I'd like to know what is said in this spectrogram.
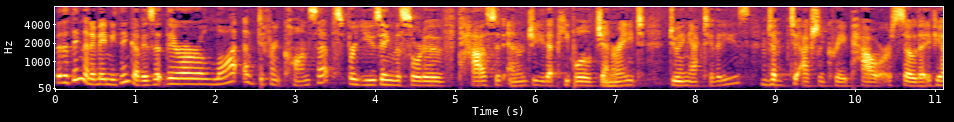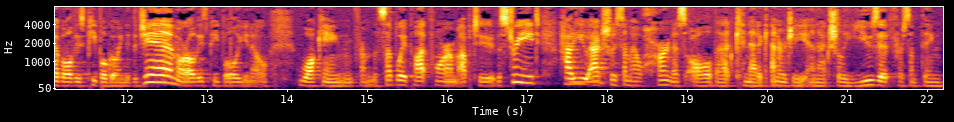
But the thing that it made me think of is that there are a lot of different concepts for using the sort of passive energy that people generate doing activities to, mm-hmm. to actually create power. So that if you have all these people going to the gym or all these people, you know, walking from the subway platform up to the street, how do you mm-hmm. actually somehow harness all that kinetic energy and actually use it for something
